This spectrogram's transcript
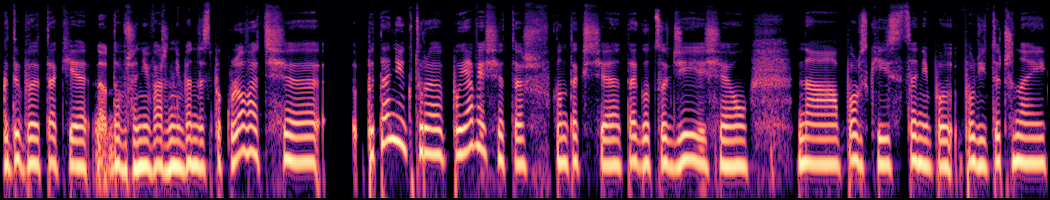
gdyby takie, no dobrze, nieważne, nie będę spekulować, y, Pytanie, które pojawia się też w kontekście tego, co dzieje się na polskiej scenie politycznej,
